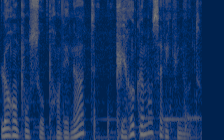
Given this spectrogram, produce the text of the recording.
Laurent Ponceau prend des notes, puis recommence avec une autre.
